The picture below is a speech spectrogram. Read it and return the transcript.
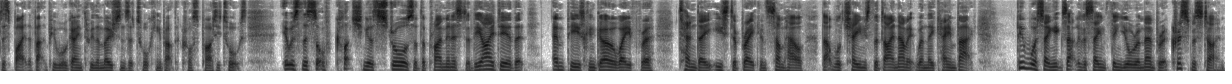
despite the fact that people were going through the motions of talking about the cross party talks, it was the sort of clutching of straws of the Prime Minister. The idea that MPs can go away for a 10 day Easter break and somehow that will change the dynamic when they came back. People were saying exactly the same thing you'll remember at Christmas time.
